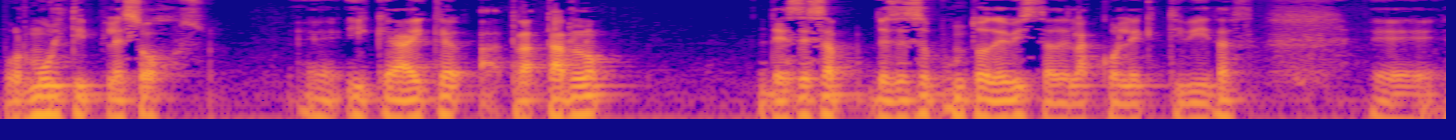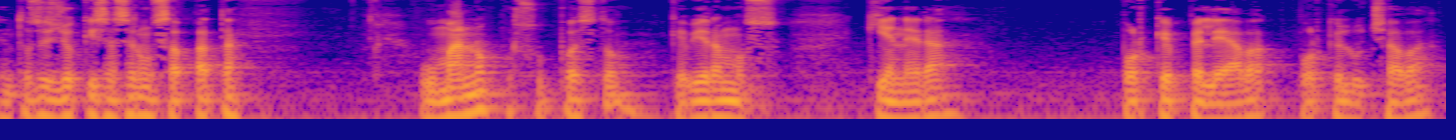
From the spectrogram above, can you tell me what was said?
por múltiples ojos eh, y que hay que tratarlo desde, esa, desde ese punto de vista de la colectividad. Eh, entonces yo quise hacer un Zapata humano, por supuesto, que viéramos quién era, por qué peleaba, por qué luchaba,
